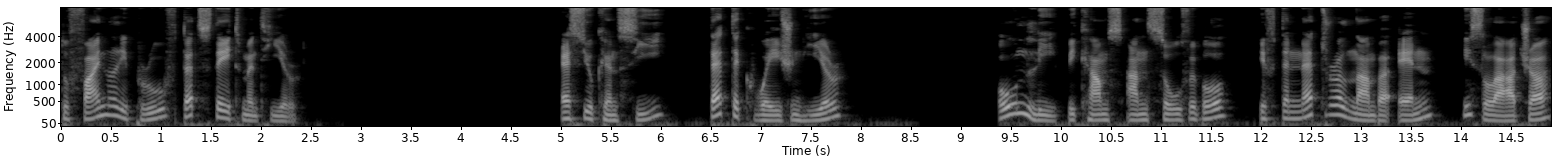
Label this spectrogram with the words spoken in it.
to finally prove that statement here. As you can see, that equation here only becomes unsolvable if the natural number n is larger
